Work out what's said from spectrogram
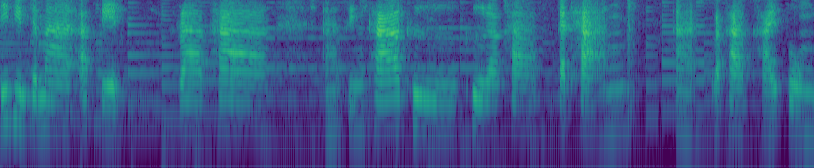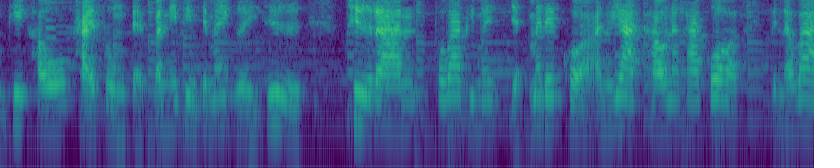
ที่พิมพ์จะมาอัปเดตราคาสินค้าคือคือราคากระถาง ราคาขายส่งที่เขาขายส่ง แต่วันนี้พิมพ์จะไม่เอ่ยชื่อชื่อร้าน เพราะว่าพิมพ์ไม่ไม่ได้ขออนุญาตเขานะคะ ก็เป็นว่า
